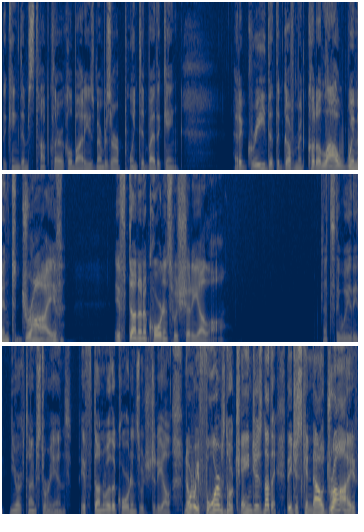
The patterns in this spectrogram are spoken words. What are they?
the kingdom's top clerical body whose members are appointed by the king, had agreed that the government could allow women to drive if done in accordance with Sharia law. That's the way the New York Times story ends. If done with accordance with Sharia law. No reforms, no changes, nothing. They just can now drive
